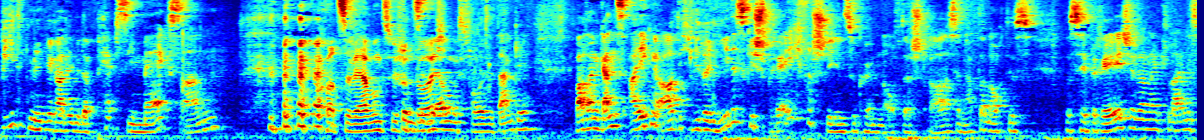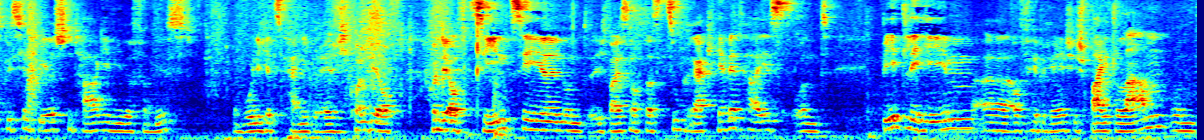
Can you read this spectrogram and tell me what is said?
bietet mir gerade wieder Pepsi Max an. Kurze Werbung zwischendurch. Kurze Werbungspause, danke. War dann ganz eigenartig, wieder jedes Gespräch verstehen zu können auf der Straße und habe dann auch das, das Hebräische dann ein kleines bisschen die ersten Tage wieder vermisst. Obwohl ich jetzt kein Hebräisch, ich konnte auf, konnte auf 10 zählen und ich weiß noch, dass Zug Rakevet heißt und Bethlehem äh, auf Hebräisch ist Beit Lam und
